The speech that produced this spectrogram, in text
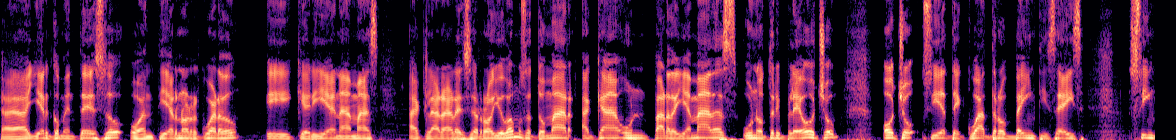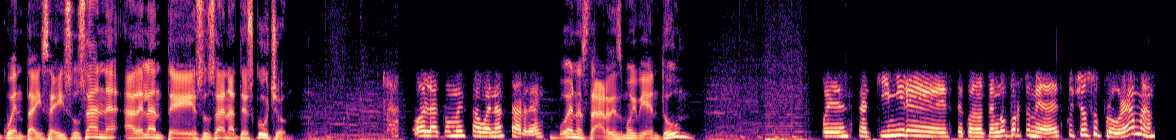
Ayer comenté eso, o antier, no recuerdo y quería nada más aclarar ese rollo. Vamos a tomar acá un par de llamadas. 1 triple 874 2656. Susana, adelante, Susana, te escucho. Hola, ¿cómo está? Buenas tardes. Buenas tardes, muy bien, ¿tú? Pues aquí, mire, este, cuando tengo oportunidad escucho su programa.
